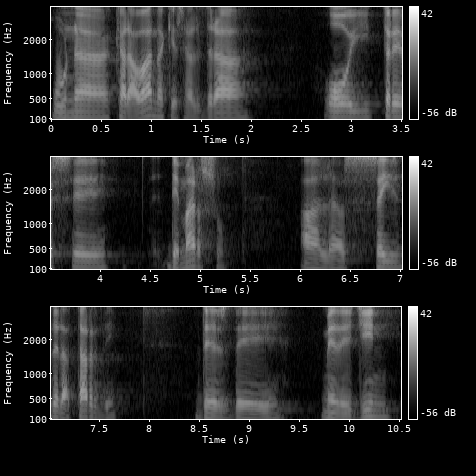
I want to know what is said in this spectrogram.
Una caravana que saldrá hoy 13 de marzo a las 6 de la tarde desde Medellín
